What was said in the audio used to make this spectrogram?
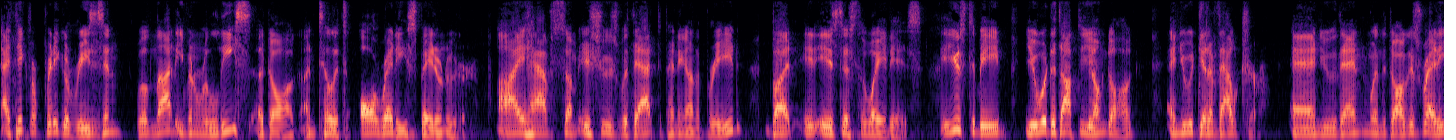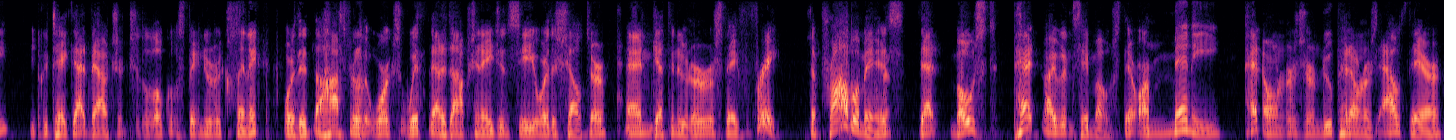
I think for pretty good reason, will not even release a dog until it's already spayed or neutered. I have some issues with that depending on the breed, but it is just the way it is. It used to be you would adopt a young dog and you would get a voucher. And you then, when the dog is ready, you could take that voucher to the local spay neuter clinic or the, the hospital that works with that adoption agency or the shelter and get the neuter or spay for free. The problem is that most pet, I wouldn't say most, there are many pet owners or new pet owners out there,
